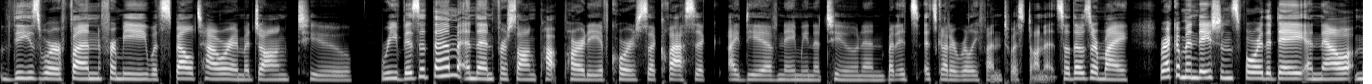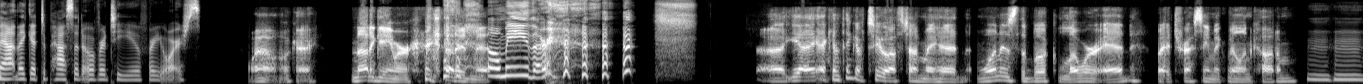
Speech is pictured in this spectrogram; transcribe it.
These were fun for me with spell tower and mahjong to revisit them and then for song pop party of course a classic idea of naming a tune and but it's it's got a really fun twist on it. So those are my recommendations for the day and now matt i get to pass it over to you for yours Wow. Okay. Not a gamer. gotta admit. oh, me either. Uh, yeah, I, can think of two off the top of my head. One is the book Lower Ed by Tressie McMillan Cottom. Mm-hmm.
